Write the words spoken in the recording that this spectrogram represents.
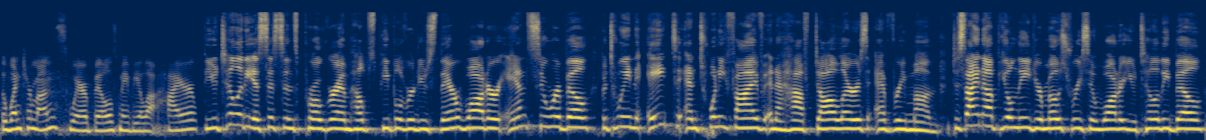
the winter months where bills may be a lot higher. The Utility Assistance Program helps people reduce their water and sewer bill between 8 and $25.5 every month. To sign up, you'll need your most recent water utility bill,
